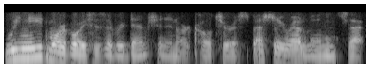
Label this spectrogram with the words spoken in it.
we need more voices of redemption in our culture especially around men and sex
